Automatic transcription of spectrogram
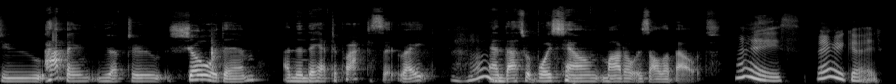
to happen, you have to show them and then they have to practice it, right? Uh-huh. And that's what Boys Town model is all about. Nice. Very good.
